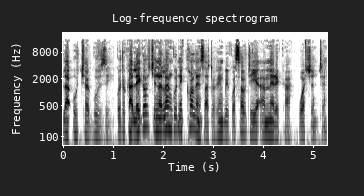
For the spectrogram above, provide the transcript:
la uchaguzi. Kutoka Lagos, jina langu ni Collins Atohengwi kwa Sauti ya America, Washington.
